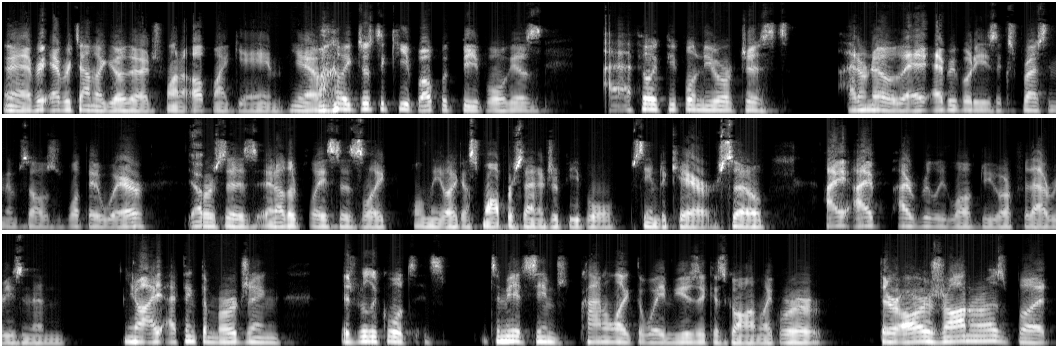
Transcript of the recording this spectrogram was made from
and every every time I go there, I just want to up my game, you know, like just to keep up with people because I feel like people in New York just I don't know. Everybody's expressing themselves with what they wear yep. versus in other places, like only like a small percentage of people seem to care. So I I, I really love New York for that reason. And you know, I, I think the merging is really cool. It's, it's to me, it seems kind of like the way music has gone. Like we're there are genres, but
